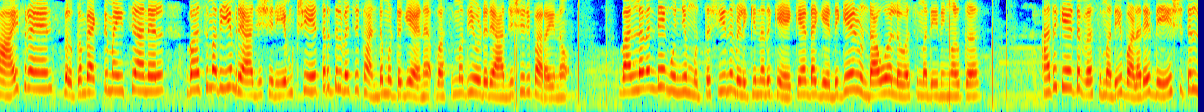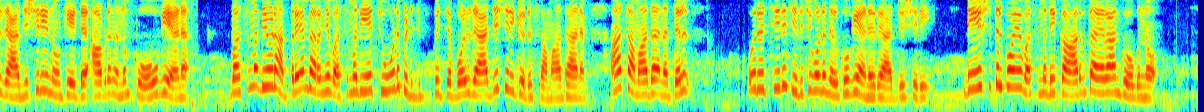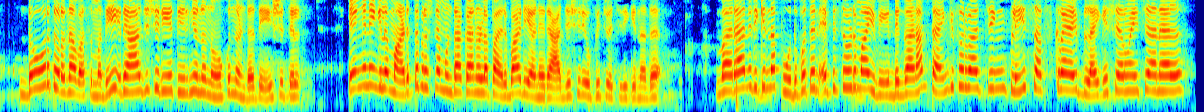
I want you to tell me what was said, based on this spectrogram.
Hi friends welcome back to my channel. വസുമതിയും രാജേശ്വരിയും ക്ഷേത്രത്തിൽ വെച്ച് കണ്ടുമുട്ടുകയാണ്. വസുമതിയോട് രാജേശ്വരി പറയുന്നു വല്ലവന്റെയും കുഞ്ഞ് മുത്തശ്ശിന്ന് വിളിക്കുന്നത് കേൾക്കേണ്ട ഗതികേടുണ്ടാവുമല്ലോ വസുമതി നിങ്ങൾക്ക്. അത് കേട്ട് വസുമതി വളരെ ദേഷ്യത്തിൽ രാജേശ്വരിയെ നോക്കിയിട്ട് അവിടെ നിന്നും പോവുകയാണ്. വസുമതിയോട് അത്രയും പറഞ്ഞ് വസുമതിയെ ചൂട് പിടിപ്പിച്ചപ്പോൾ രാജേശ്വരിക്കൊരു സമാധാനം. ആ സമാധാനത്തിൽ ഒരു ചിരി ചിരിച്ചുകൊണ്ട് നിൽക്കുകയാണ് രാജേശ്വരി ദേഷ്യത്തിൽ പോയ വസുമതി കാറിൽ കയറാൻ പോകുന്നു. ഡോർ തുറന്ന വസുമതി രാജശ്വരിയെ തിരിഞ്ഞൊന്ന് നോക്കുന്നുണ്ട് ദേഷ്യത്തിൽ. എങ്ങനെയെങ്കിലും അടുത്ത പ്രശ്നമുണ്ടാക്കാനുള്ള പരിപാടിയാണ് രാജശ്വരി ഒപ്പിച്ചു വെച്ചിരിക്കുന്നത്. വരാനിരിക്കുന്ന പുതുപുത്തൻ എപ്പിസോഡുമായി വീണ്ടും കാണാം. Thank for watching please subscribe like share my channel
